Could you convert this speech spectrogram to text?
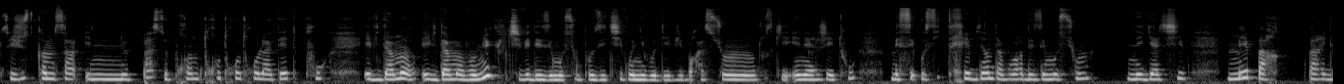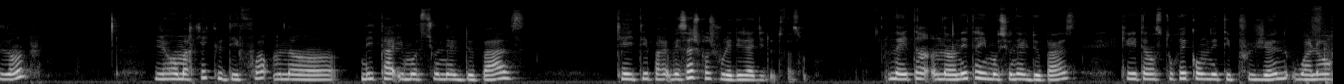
C'est juste comme ça. Et ne pas se prendre trop, trop, trop la tête pour. Évidemment, évidemment, vaut mieux cultiver des émotions positives au niveau des vibrations, tout ce qui est énergie et tout. Mais c'est aussi très bien d'avoir des émotions négatives. Mais par, par exemple, j'ai remarqué que des fois, on a un état émotionnel de base qui a été. Mais ça, je pense que je vous l'ai déjà dit de toute façon. On a, on a un état émotionnel de base qui a été instauré quand on était plus jeune ou alors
